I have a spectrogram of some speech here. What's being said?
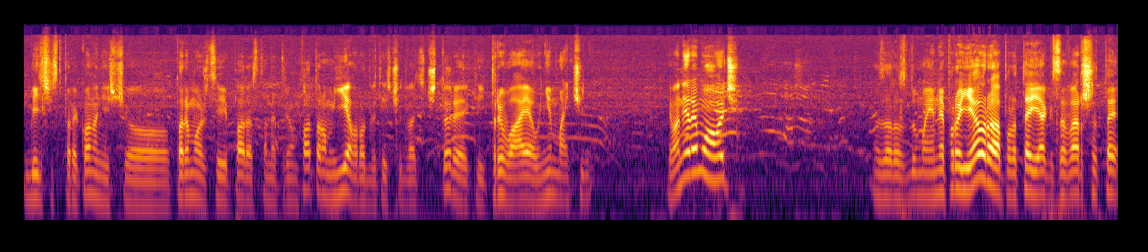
більшість переконані, що переможець цієї пари стане тріумфатором Євро 2024, який триває у Німеччині. Іван Яремович зараз думає не про євро, а про те, як завершити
